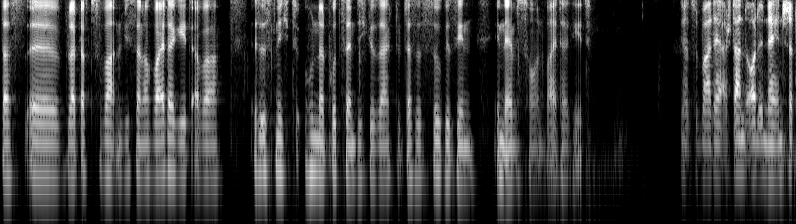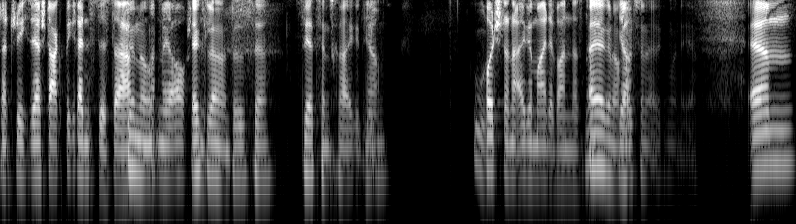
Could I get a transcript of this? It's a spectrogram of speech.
das äh, bleibt abzuwarten, wie es dann auch weitergeht, aber es ist nicht hundertprozentig gesagt, dass es so gesehen in Elmshorn weitergeht. Ja, zumal der Standort in der Innenstadt natürlich sehr stark begrenzt ist. Da Genau. hatten wir ja auch Ja schon. klar, das ist ja sehr zentral gelegen. Ja. Gut. Holsteiner Allgemeine waren das, ne? ah ja, genau, Ja. Holstein Allgemeine, ja. Ähm,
